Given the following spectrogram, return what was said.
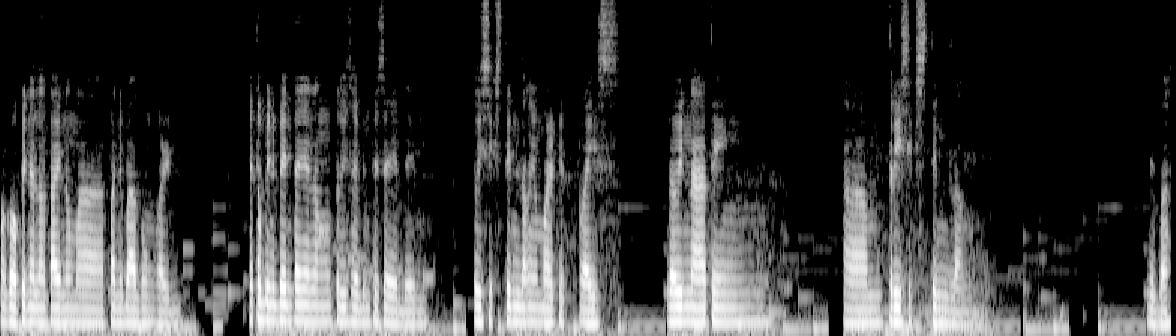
Mag-open na lang tayo ng mga panibagong card. Ito, binibenta niya ng 377. 316 lang yung market price. Gawin nating um, 316 lang. 'Di ba?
